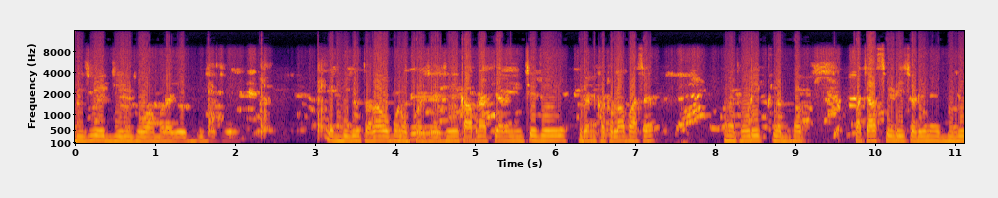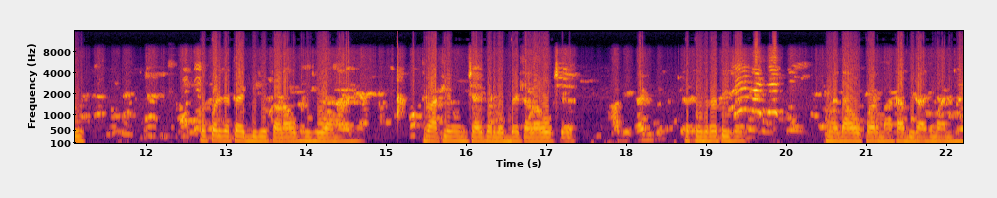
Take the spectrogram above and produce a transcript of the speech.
બીજું એક ઝીલ જોવા મળે છે, એક બીજું ઝીલ એક બીજું તળાવ પણ ઉપર છે, જે એક આપણે અત્યારે નીચે જોયું ઉડન ખટોલા પાસે. અને થોડીક લગભગ પચાસ સીડી ચડીને બીજું ઉપર જતા એક બીજું તળાવ પણ જોવા મળે છે. તો આટલી ઊંચાઈ પર બબ્બે તળાવો છે. કુદરતી છે. અને ત્યાં ઉપર માતા બિરાજમાન છે.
